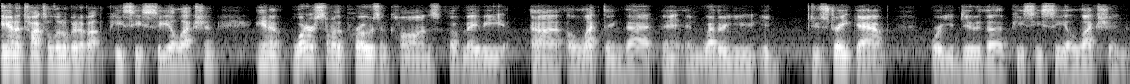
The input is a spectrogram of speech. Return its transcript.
Anna talked a little bit about the PCC election. Anna, what are some of the pros and cons of maybe uh, electing that and, and whether you, you do straight GAAP or you do the PCC election?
